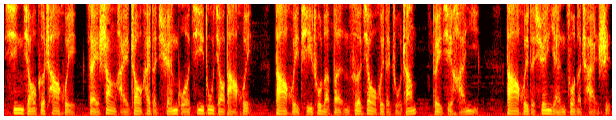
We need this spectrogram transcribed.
新教各差会在上海召开的全国基督教大会。大会提出了本色教会的主张，对其含义，大会的宣言做了阐释。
